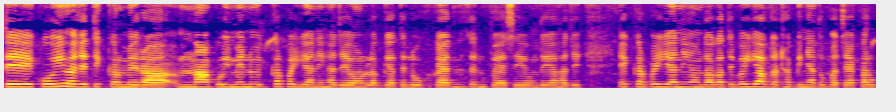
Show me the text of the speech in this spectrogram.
ਤੇ ਕੋਈ ਹਜੇ ਤਿੱਕਰ ਮੇਰਾ, ਨਾ ਕੋਈ ਮੈਨੂੰ 1 ਰੁਪਈਆ ਨਹੀਂ ਹਜੇ ਆਉਣ ਲੱਗਿਆ ਤੇ ਲੋਕ ਕਹਿੰਦੇ ਤੈਨੂੰ ਪੈਸੇ ਆਉਂਦੇ ਆ ਹਜੇ 1 ਰੁਪਈਆ ਨਹੀਂ ਆਉਂਦਾਗਾ ਤੇ ਬਈ ਆਪਦਾ ਠੱਗੀਆਂ ਤੋਂ ਬਚਿਆ ਕਰੋ।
